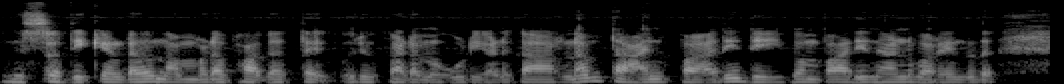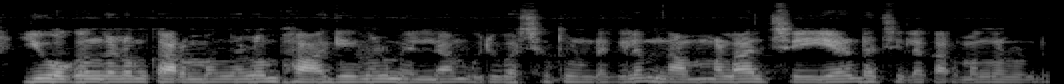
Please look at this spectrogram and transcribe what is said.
ഒന്ന് ശ്രദ്ധിക്കേണ്ടത് നമ്മുടെ ഭാഗത്തെ ഒരു കടമ കൂടിയാണ്. കാരണം താൻ പാതി ദൈവം പാതി എന്നാണ് പറയുന്നത്. യോഗങ്ങളും കർമ്മങ്ങളും ഭാഗ്യങ്ങളും എല്ലാം ഒരു വശത്തുണ്ടെങ്കിലും നമ്മളാൽ ചെയ്യേണ്ട ചില കർമ്മങ്ങളുണ്ട്.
